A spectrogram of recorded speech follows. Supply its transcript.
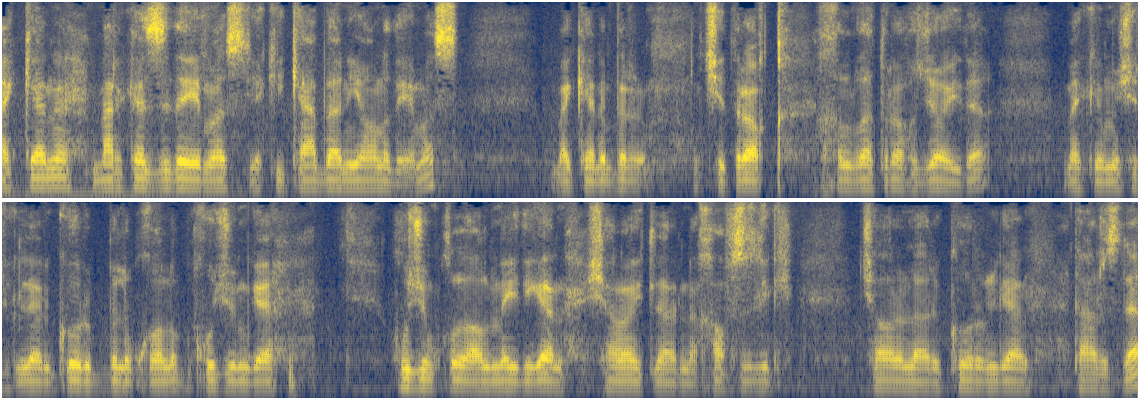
makkani markazida emas yoki kabani yonida emas makkani bir chetroq xilvatroq joyda makka mushriklar ko'rib bilib qolib hujumga hujum qila olmaydigan sharoitlarni xavfsizlik choralari ko'rilgan tarzda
